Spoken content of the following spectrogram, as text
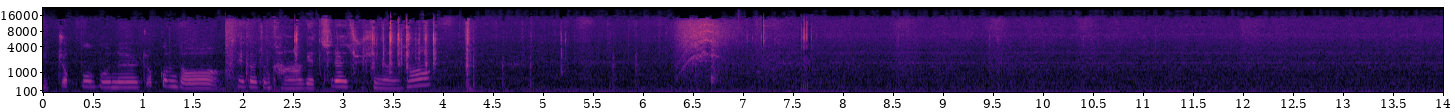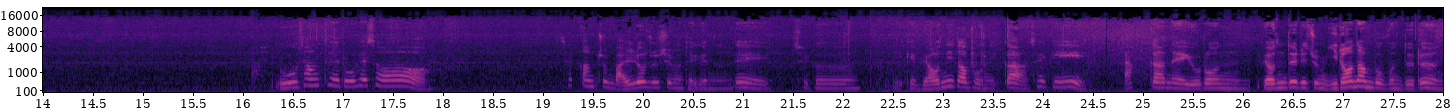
이쪽 부분을 조금 더 색을 좀 강하게 칠해주시면서 이 상태로 해서 색감 좀 말려주시면 되겠는데 지금 이게 면이다 보니까 색이 약간의 이런 면들이 좀 일어난 부분들은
